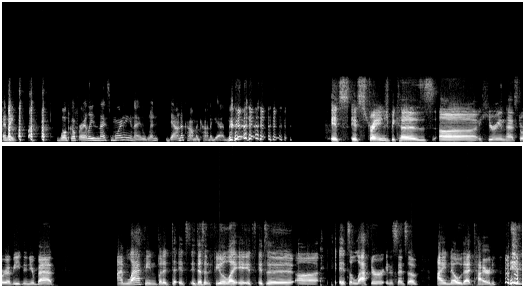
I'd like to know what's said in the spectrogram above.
and I woke up early the next morning and I went down to Comic Con again. it's it's strange because uh, hearing that story of eating in your bath, I'm laughing, but it it's it doesn't feel like it's it's a uh, it's a laughter in the sense of I know that tired. it's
